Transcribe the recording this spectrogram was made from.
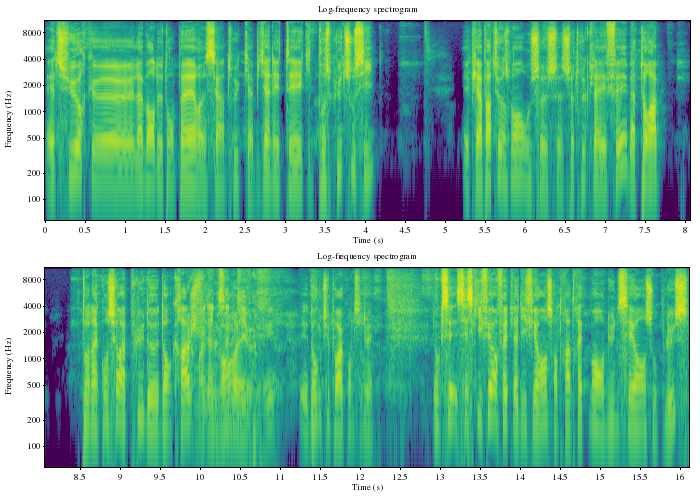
Être sûr que la mort de ton père, c'est un truc qui a bien été, qui ne pose plus de soucis. Et puis à partir du moment où ce, ce- ce truc-là est fait, bah, ton inconscient a plus d'ancrage finalement, et, d'incentive. et- et donc tu pourras continuer. Donc c'est ce qui fait en fait la différence entre un traitement en une séance ou plus.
